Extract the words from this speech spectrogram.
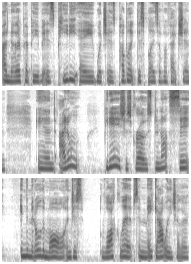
another pet peeve is PDA, which is public displays of affection. And I don't PDA is just gross. Do not sit in the middle of the mall and just lock lips and make out with each other.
